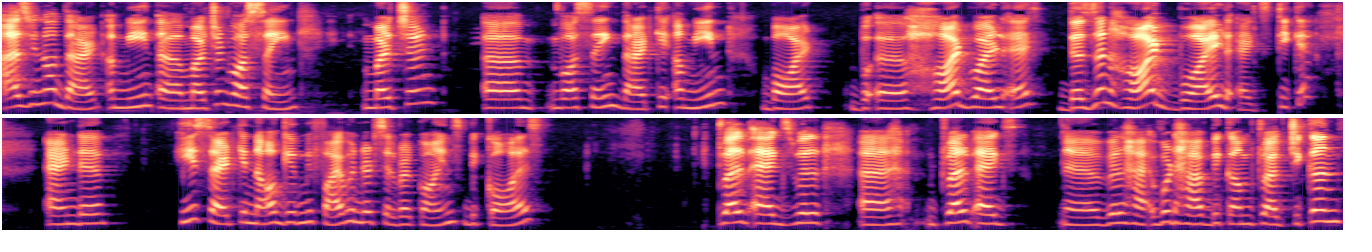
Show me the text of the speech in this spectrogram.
As you know that Amin uh, merchant was saying merchant um, was saying that ke Amin bought uh, hard boiled eggs dozen hard boiled eggs ठीक and uh, he said "Can now give me 500 silver coins because 12 eggs will uh, 12 eggs uh, will ha would have become 12 chickens.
